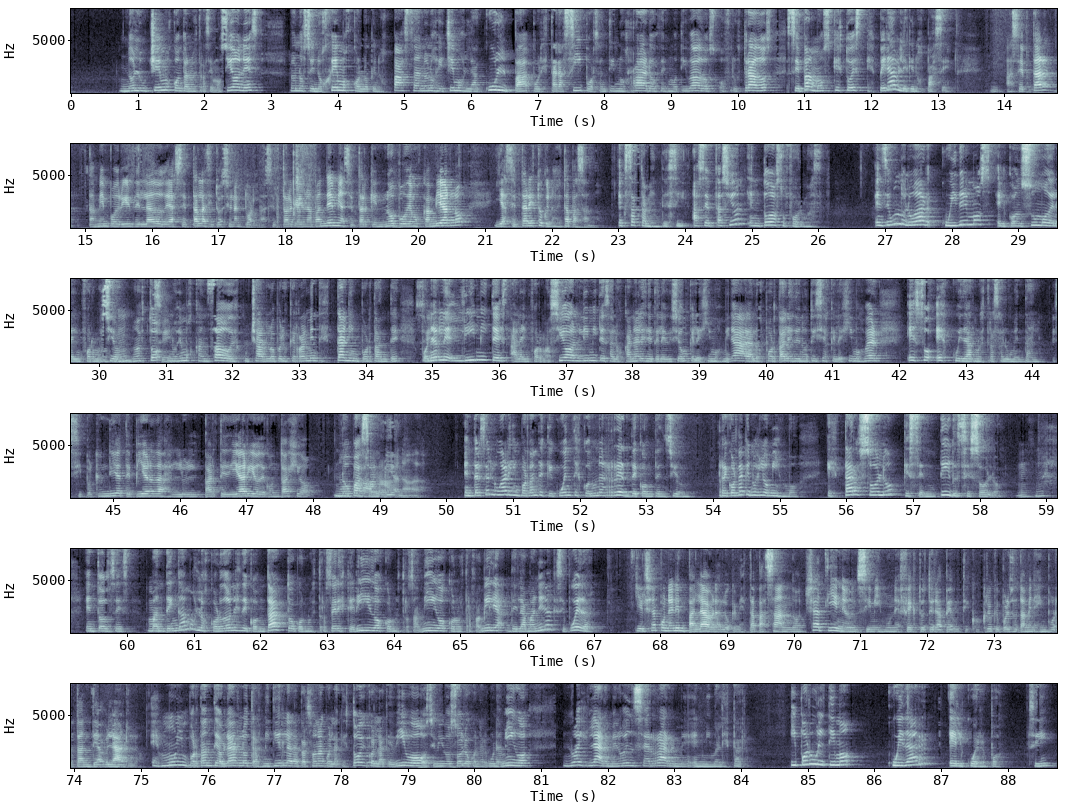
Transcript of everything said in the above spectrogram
No luchemos contra nuestras emociones, no nos enojemos con lo que nos pasa, no nos echemos la culpa por estar así, por sentirnos raros, desmotivados o frustrados. Sepamos que esto es esperable que nos pase. Aceptar también podría ir del lado de aceptar la situación actual, aceptar que hay una pandemia, aceptar que no podemos cambiarlo y aceptar esto que nos está pasando. Exactamente, sí. Aceptación en todas sus formas. En segundo lugar, cuidemos el consumo de la información. ¿no? Esto sí. nos hemos cansado de escucharlo, pero es que realmente es tan importante ponerle límites a la información, límites a los canales de televisión que elegimos mirar, a los portales de noticias que elegimos ver. Eso es cuidar nuestra salud mental. Sí, porque un día te pierdas el, parte diario de contagio, no, No pasa nada. nada. En tercer lugar, es importante que cuentes con una red de contención. Recordá que no es lo mismo estar solo que sentirse solo. Entonces, mantengamos los cordones de contacto con nuestros seres queridos, con nuestros amigos, con nuestra familia, de la manera que se pueda. Y el ya poner en palabras lo que me está pasando ya tiene en sí mismo un efecto terapéutico. Creo que por eso también es importante hablarlo. Es muy importante hablarlo, transmitirle a la persona con la que estoy, con la que vivo, o si vivo solo con algún amigo. No aislarme, no encerrarme en mi malestar. Y por último, cuidar el cuerpo. ¿sí?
